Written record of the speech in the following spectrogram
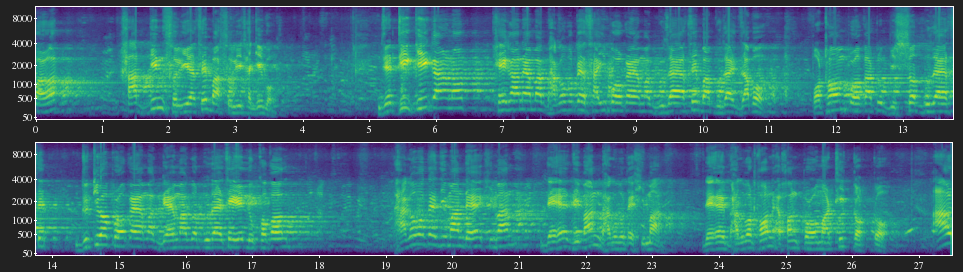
পাৰত সাতদিন চলি আছে বা চলি থাকিব। যেতি কি কাৰণত সেইকাৰণে আমাক ভাগৱতে চাৰি প্ৰকাৰে আমাক বুজাই আছে বা বুজাই যাব। প্ৰথম প্ৰকাৰটো বিশ্বত বুজাই আছে দ্বিতীয় প্ৰকাৰে আমাক দেহ মাৰ্গত বুজাইছে এই লোকসকল। ভাগৱতে যিমান দেহে সিমান দেহে যিমান ভাগৱতে সিমান। দেহে ভাগৱতখন এখন পৰমাৰ্থিক তত্ত্ব। আৰু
